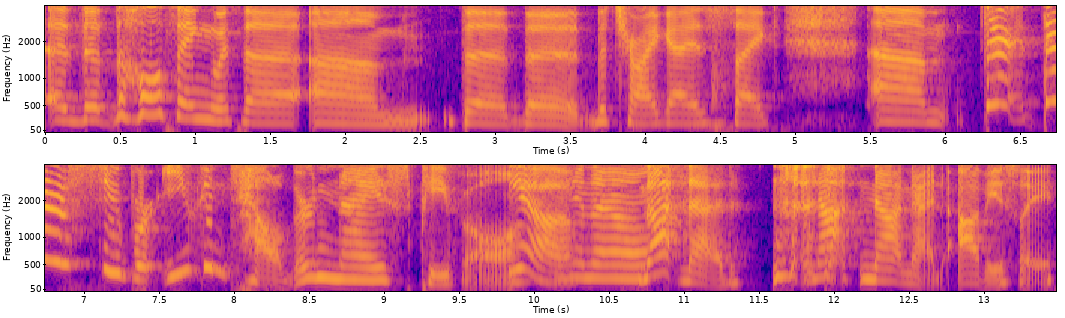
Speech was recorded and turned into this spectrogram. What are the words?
uh, the the whole thing with the um the the the try guys like um they're they're super you can tell they're nice people Yeah, you know not Ned. not not Ned, obviously,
